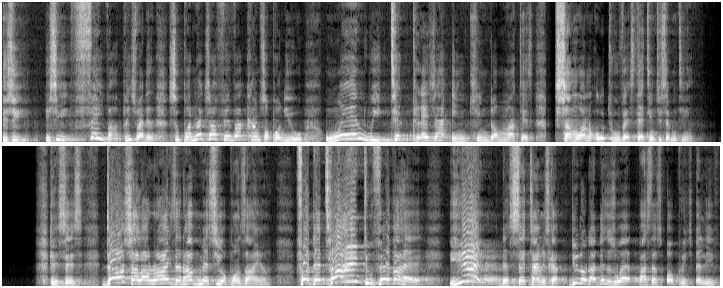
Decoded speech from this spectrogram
You see you see favor please write it supernatural favor comes upon you when we take pleasure in kingdom matters. Psalm 102 verse 13 to 17 he says, Thou shalt arise and have mercy upon Zion, for the time to favor her. Yea, the set time is come. Do you know that this is where pastors all preach and live?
